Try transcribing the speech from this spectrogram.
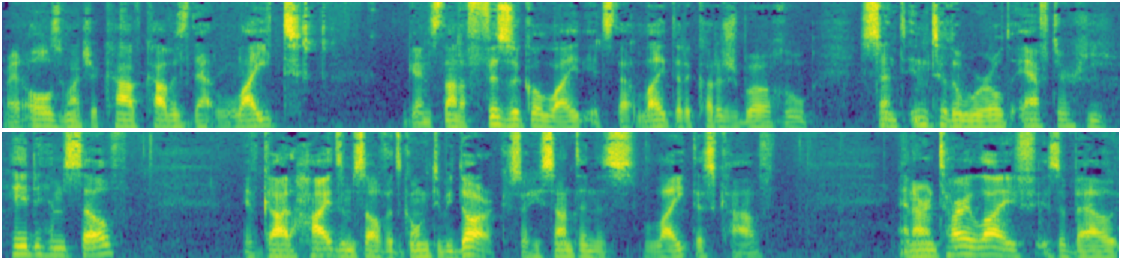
right? Ol is your Kav. Kav is that light. Again, it's not a physical light. It's that light that a Kadosh Baruch Hu sent into the world after He hid Himself. If God hides Himself, it's going to be dark. So He sent in this light, this Kav. And our entire life is about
